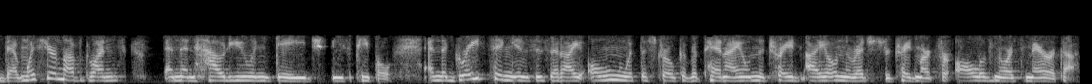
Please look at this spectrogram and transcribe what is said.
then with your loved ones, and then how do you engage these people? And the great thing is, is that I own with the stroke of a pen, I own the trade, I own the registered trademark for all of North America.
